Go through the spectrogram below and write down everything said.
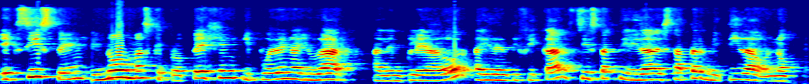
existen normas que protegen y pueden ayudar al empleador a identificar si esta actividad está permitida o no.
